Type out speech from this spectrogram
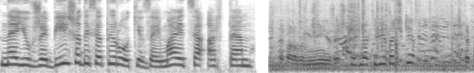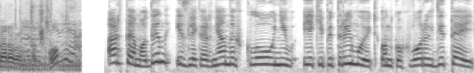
Нею вже більше десяти років займається Артем. Тепер робимо ніжечки для квіточки. Тепер. Оп. Артем один із лікарняних клоунів, які підтримують онкохворих дітей.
